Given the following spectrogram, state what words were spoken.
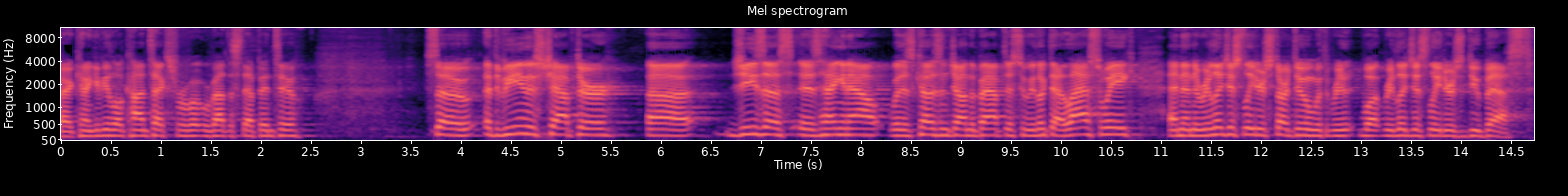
All right, can I give you a little context for what we're about to step into? So, at the beginning of this chapter, uh, Jesus is hanging out with his cousin John the Baptist, who we looked at last week, and then the religious leaders start doing with re- what religious leaders do best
